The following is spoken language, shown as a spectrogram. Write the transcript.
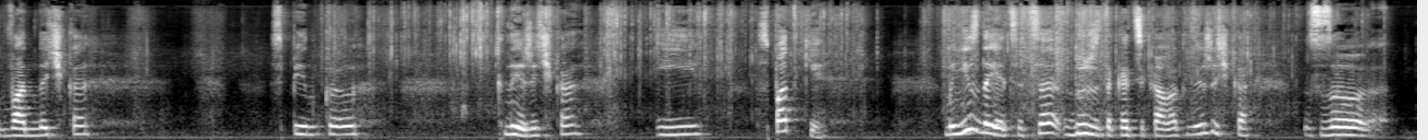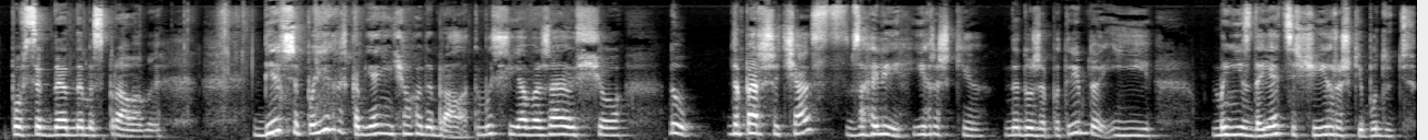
Ванночка з книжечка і спадки. Мені здається, це дуже така цікава книжечка з повсякденними справами. Більше по іграшкам я нічого не брала, тому що я вважаю, що ну, на перший час взагалі іграшки не дуже потрібно, і мені здається, що іграшки будуть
